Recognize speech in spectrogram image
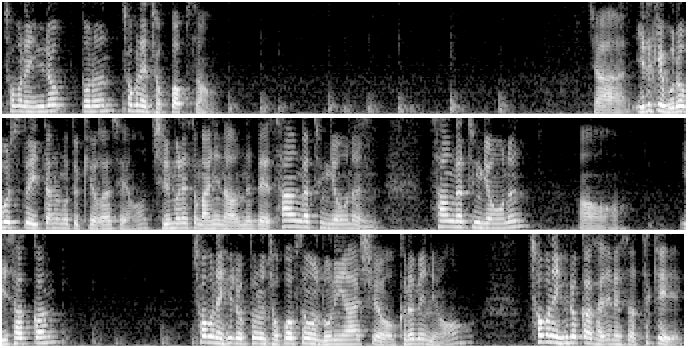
처분의 효력 또는 처분의 적법성. 자, 이렇게 물어볼 수도 있다는 것도 기억하세요. 질문에서 많이 나왔는데 사안 같은 경우는 사안 같은 경우는 어, 이 사건 처분의 효력 또는 적법성을 논의하시오. 그러면요. 처분의 효력과 관련해서 특히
